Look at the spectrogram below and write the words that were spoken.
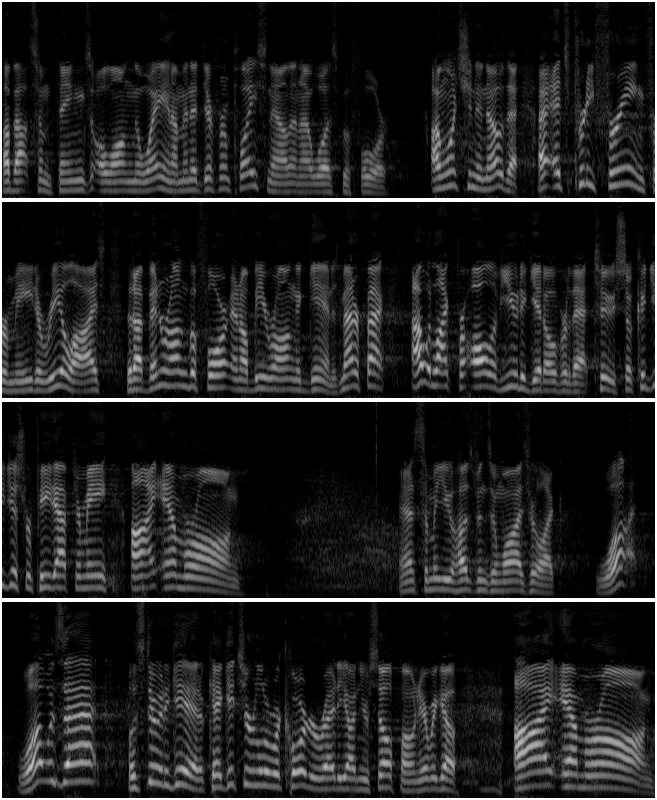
about some things along the way, and I'm in a different place now than I was before. I want you to know that. It's pretty freeing for me to realize that I've been wrong before and I'll be wrong again. As a matter of fact, I would like for all of you to get over that too. So could you just repeat after me? I am wrong. And some of you husbands and wives are like, what? What was that? Let's do it again. Okay, get your little recorder ready on your cell phone. Here we go. I am wrong.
